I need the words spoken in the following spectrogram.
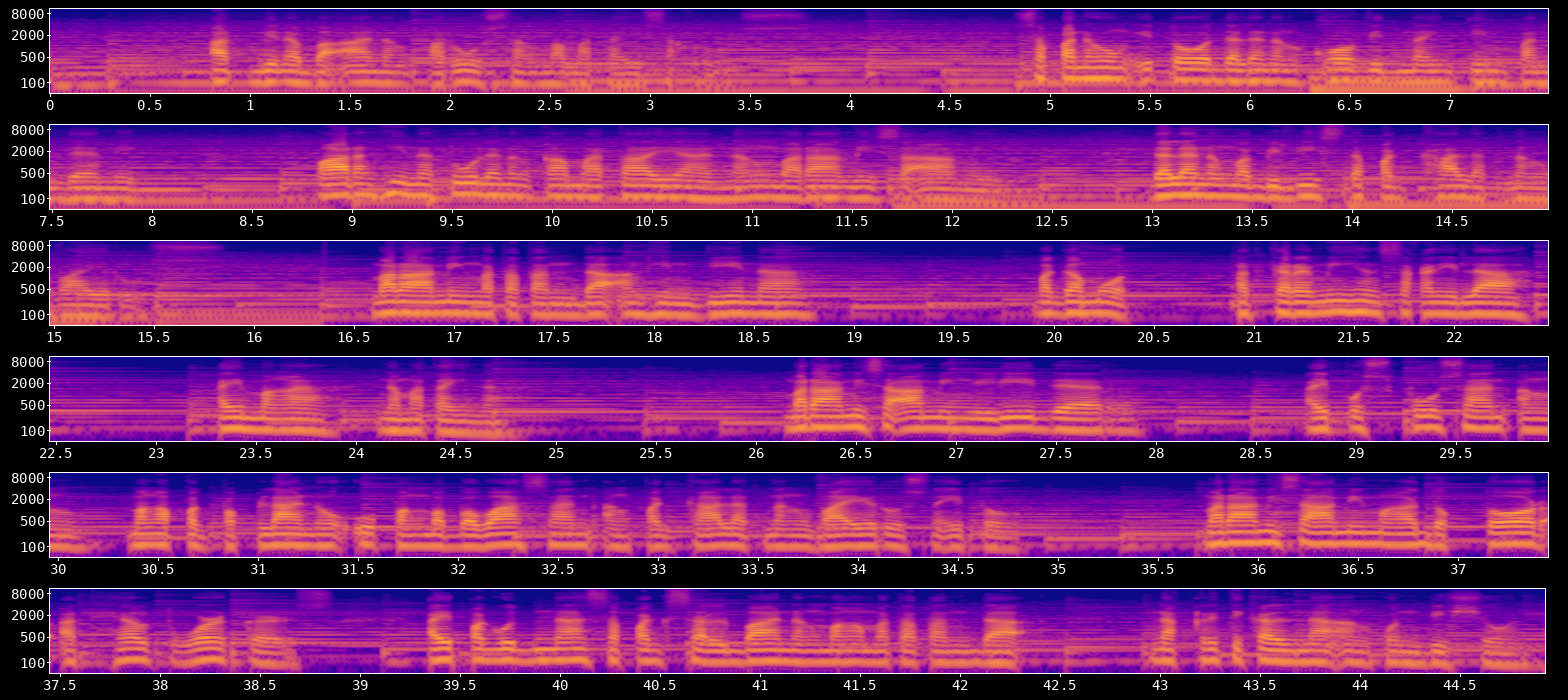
at binabaan ng parusang mamatay sa krus. Sa panahong ito, dala ng COVID-19 pandemic, parang hinatulan ng kamatayan ng marami sa amin, dala ng mabilis na pagkalat ng virus. Maraming matatanda ang hindi na magamot at karamihan sa kanila ay mga namatay na. Marami sa aming leader ay puspusan ang mga pagpaplano upang mabawasan ang pagkalat ng virus na ito. Marami sa aming mga doktor at health workers ay pagod na sa pagsalba ng mga matatanda na kritikal na ang kondisyon.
